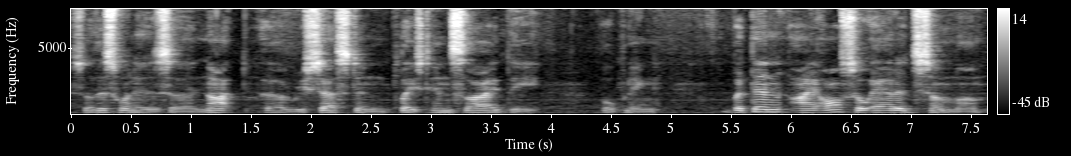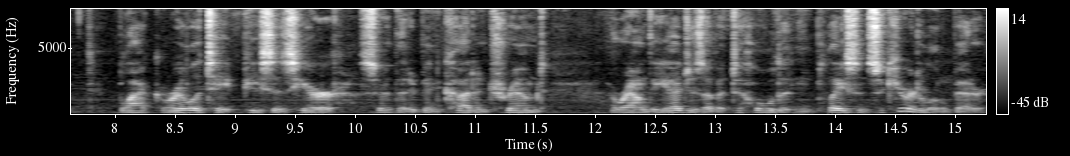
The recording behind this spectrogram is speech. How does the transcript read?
So this one is uh, not uh, recessed and placed inside the opening. But then I also added some um, black Gorilla Tape pieces here so that had been cut and trimmed around the edges of it to hold it in place and secure it a little better.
